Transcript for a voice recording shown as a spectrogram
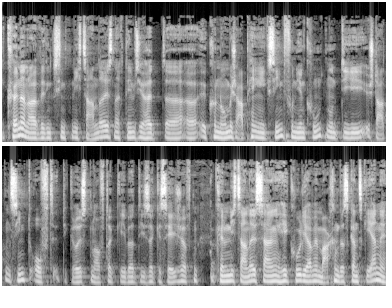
Die können allerdings nichts anderes, nachdem sie halt äh, ökonomisch abhängig sind von ihren Kunden und die Staaten sind oft die größten Auftraggeber dieser Gesellschaften, können nichts anderes sagen, hey cool, ja, wir machen das ganz gerne.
